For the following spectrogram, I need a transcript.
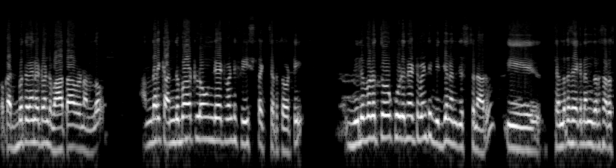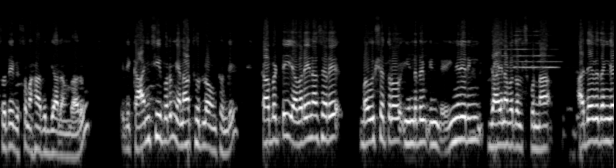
ఒక అద్భుతమైనటువంటి వాతావరణంలో అందరికి అందుబాటులో ఉండేటువంటి ఫీ స్ట్రక్చర్ తోటి విలువలతో కూడినటువంటి విద్యను అందిస్తున్నారు ఈ చంద్రశేఖరేంద్ర సరస్వతి విశ్వ మహావిద్యాలయం వారు. ఇది కాంచీపురం యనాథూర్లో ఉంటుంది. కాబట్టి ఎవరైనా సరే భవిష్యత్తులో ఇంజనీరింగ్ ఇంజనీరింగ్ జాయిన్ అవ్వదలుచుకున్నా అదేవిధంగా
